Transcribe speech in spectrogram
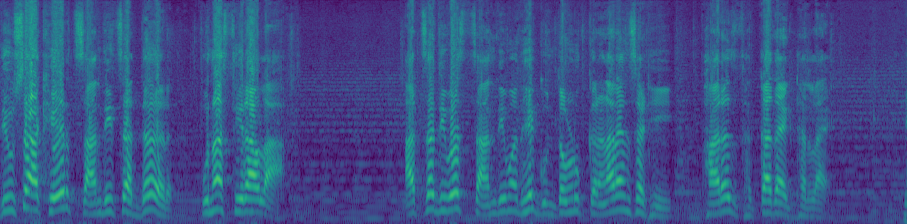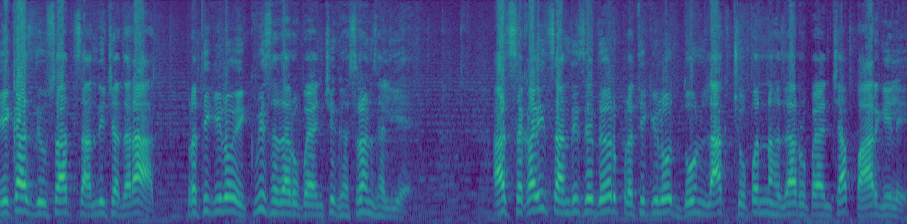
दिवसाअखेर चांदीचा दर पुन्हा स्थिरावला. आजचा दिवस चांदीमध्ये गुंतवणूक करणाऱ्यांसाठी फारच धक्कादायक ठरलाय. एकाच दिवसात चांदीच्या दरात प्रति किलो एकवीस हजार रुपयांची घसरण झाली आहे. आज सकाळी चांदीचे दर प्रति किलो दोन लाख चोपन्न हजार रुपयांच्या पार गेले.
